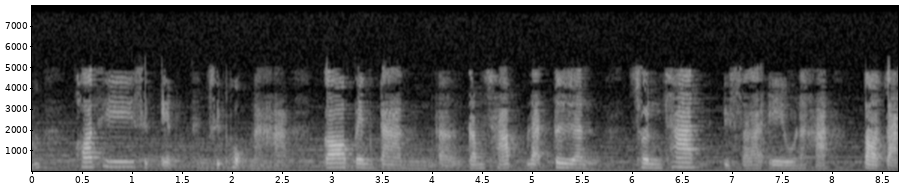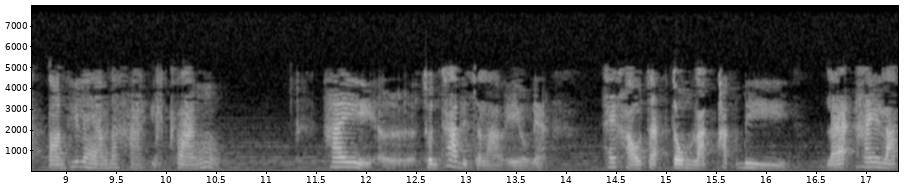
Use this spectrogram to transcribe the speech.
23 ข้อที่ 11 ถึง 16 นะคะ ก็เป็นการกำชับและเตือนชนชาติอิสราเอลนะคะ ต่อจากตอนที่แล้วนะคะ อีกครั้ง ให้ชนชาติอิสราเอลเนี่ย ให้เขาจะจงรักภักดี และให้รัก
